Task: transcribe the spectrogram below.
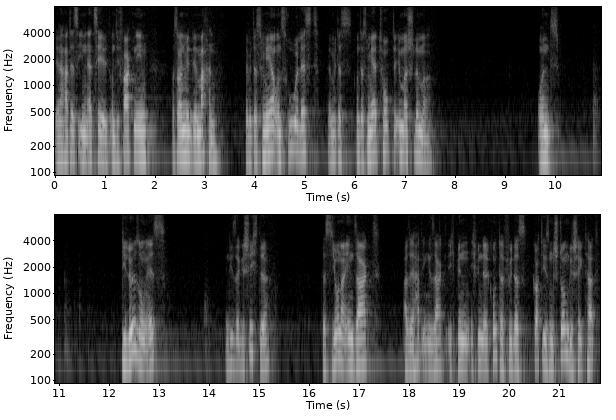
denn er hatte es ihnen erzählt. Und sie fragten ihn, was sollen wir denn machen, damit das Meer uns Ruhe lässt, damit das, und das Meer tobte immer schlimmer. Und die Lösung ist in dieser Geschichte, dass Jona ihnen sagt, also er hat ihnen gesagt, ich bin, ich bin der Grund dafür, dass Gott diesen Sturm geschickt hat.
